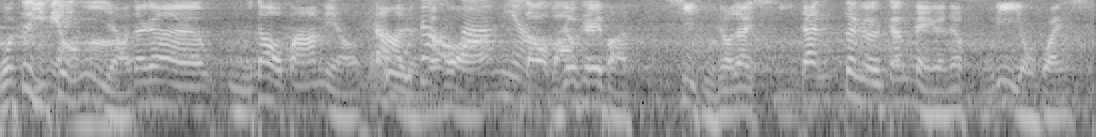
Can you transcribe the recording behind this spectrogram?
我自己建议啊，大概五到八秒，大人的话，五到八秒，你就可以把气吐掉再吸。但这个跟每个人的浮力有关系，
